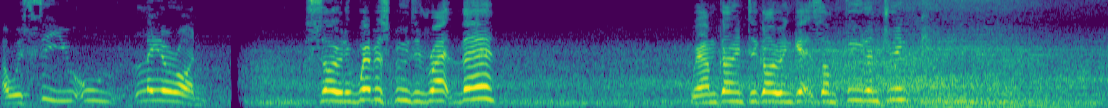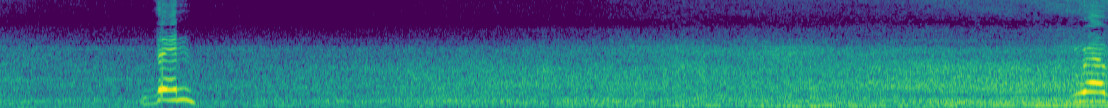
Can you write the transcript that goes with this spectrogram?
I will see you all later on. So the Wetherspoons is right there, where I'm going to go and get some food and drink. Then you have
